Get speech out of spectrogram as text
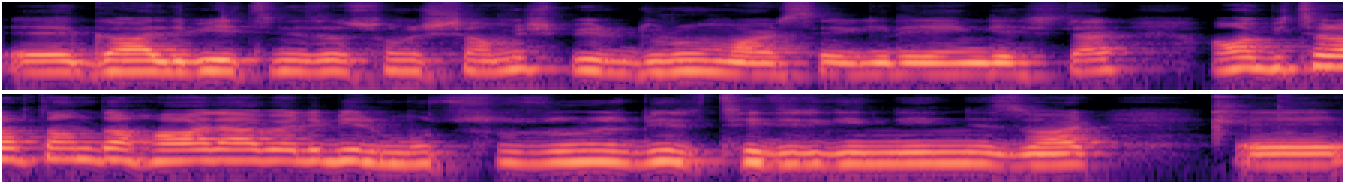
e, galibiyetinize sonuçlanmış bir durum var sevgili yengeçler. Ama bir taraftan da hala böyle bir mutsuzluğunuz, bir tedirginliğiniz var. E,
